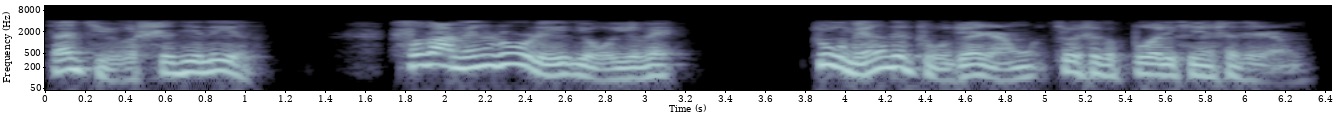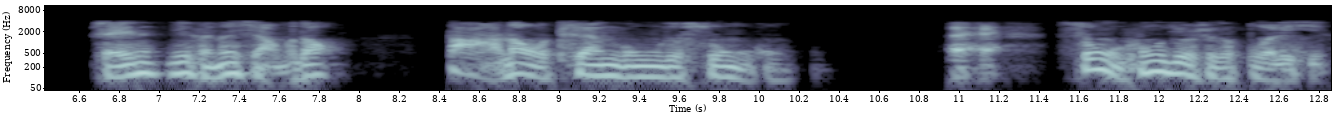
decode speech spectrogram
咱举个实际例子，四大名著里有一位。著名的主角人物就是个玻璃心式的人物，谁呢？你可能想不到，大闹天宫的孙悟空。哎，孙悟空就是个玻璃心。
